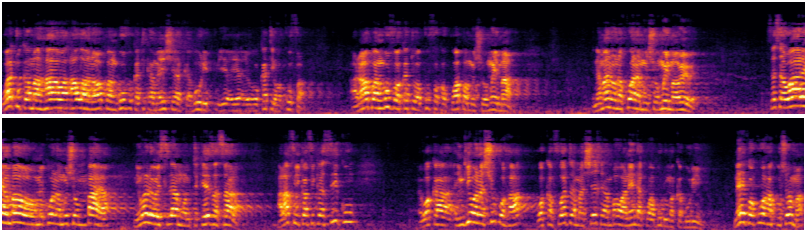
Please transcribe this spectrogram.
watu kama hawa Allah anawapa nguvu katika maisha ya kaburi ya, ya, ya, wakati wa kufa. Anawapa nguvu wakati wa kufa kwa kuwapa mwisho mwema. Ina maana unakuwa na mwisho mwema wewe. Sasa wale ambao wamekuwa na mwisho mbaya ni wale waislamu wametekeleza sala. Alafu ikafika siku wakaingiwa na shubha wakafuata mashehe ambao wanaenda kuabudu makaburini. Naye kwa kuwa hakusoma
